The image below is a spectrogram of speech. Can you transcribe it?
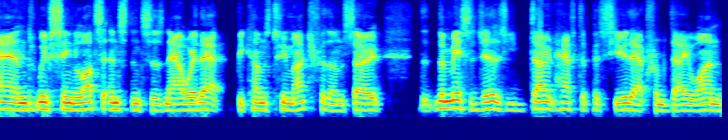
And we've seen lots of instances now where that becomes too much for them. So the, the message is you don't have to pursue that from day one.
